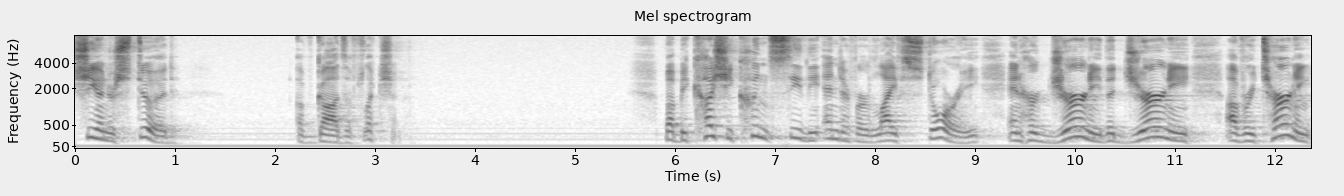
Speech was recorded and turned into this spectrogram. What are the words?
she understood of God's affliction. But because she couldn't see the end of her life story and her journey, the journey of returning,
